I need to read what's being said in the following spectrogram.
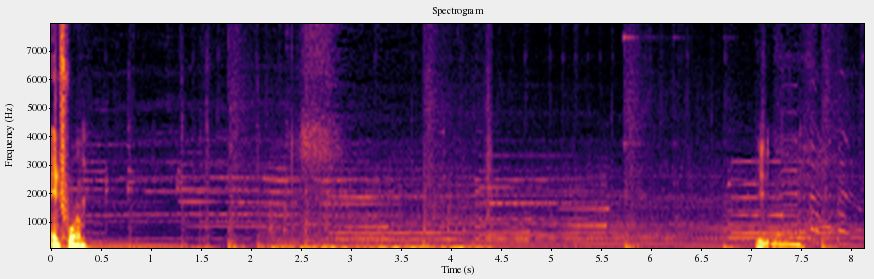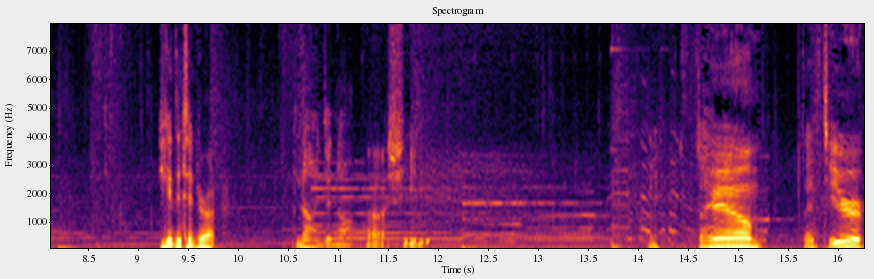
inchworm. You, you get the Tinted rock? No, I did not. Oh, shit. Damn, that tear.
